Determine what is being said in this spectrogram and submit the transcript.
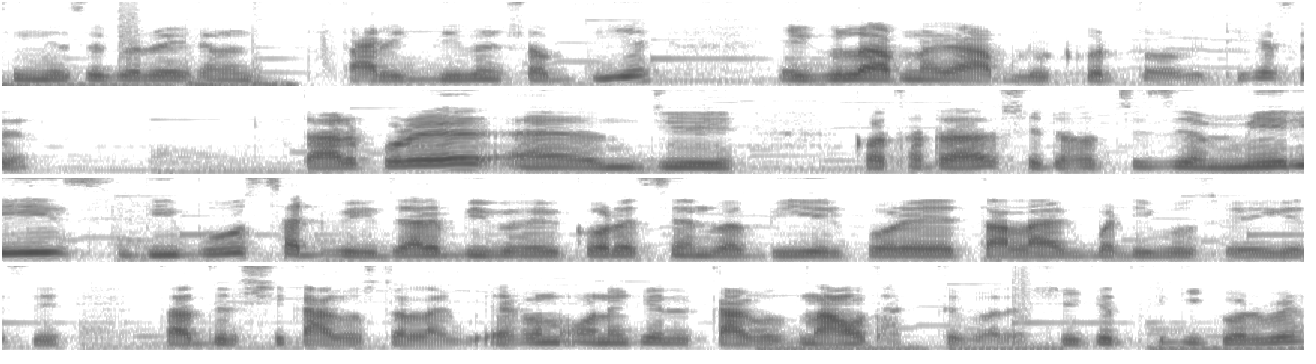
সিগনেচার করে এখানে তারিখ দিবেন, সব দিয়ে এগুলো আপনাকে আপলোড করতে হবে, ঠিক আছে? তারপরে যে কথাটা সেটা হচ্ছে যে মেরিজ ডিভোর্স সার্টিফিকেট যারা বিবাহ করেছেন বা বিয়ের পরে তালাক বা ডিভোর্স হয়ে গেছে, তাদের সেই কাগজটা লাগবে। এখন অনেকের কাগজ নাও থাকতে পারে। সেক্ষেত্রে কী করবেন?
